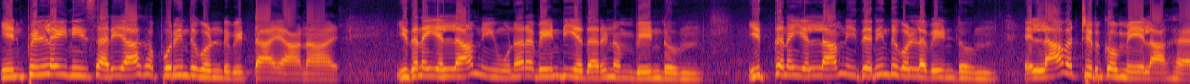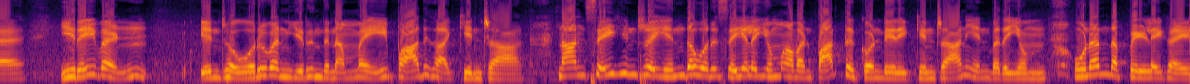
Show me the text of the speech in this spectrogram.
என் பிள்ளை நீ சரியாக புரிந்து கொண்டு விட்டாயானால் இதனையெல்லாம் நீ உணர வேண்டிய தருணம் வேண்டும். இத்தனை எல்லாம் நீ தெரிந்து கொள்ள வேண்டும். எல்லாவற்றிற்கும் மேலாக இறைவன் என்ற ஒருவன் இருந்து நம்மை பாதுகாக்கின்றான். நான் செய்கின்ற எந்த ஒரு செயலையும் அவன் பார்த்து கொண்டிருக்கின்றான் என்பதையும் உணர்ந்த பிள்ளைகள்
